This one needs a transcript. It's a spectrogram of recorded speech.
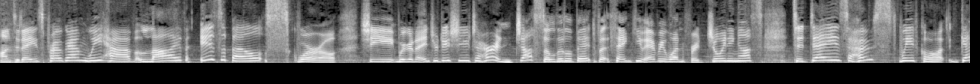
On today's program, we have live Isabel Squirrel. She, we're going to introduce you to her in just a little bit, but thank you everyone for joining us. Today's host, we've got Gail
